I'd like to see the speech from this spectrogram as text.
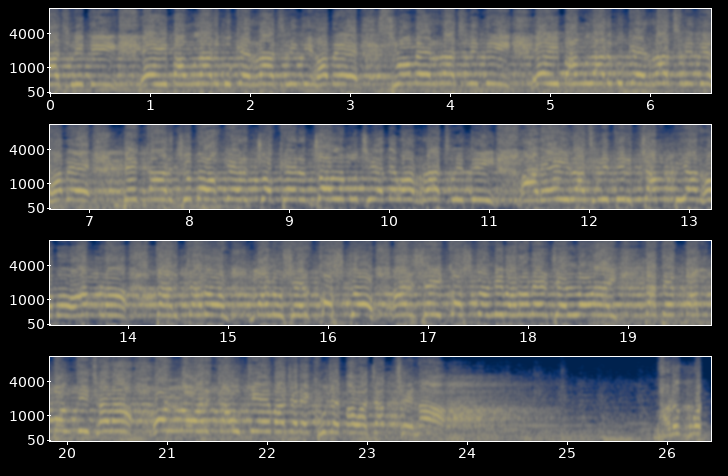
রাজনীতি। এই বাংলার বুকে রাজনীতি হবে, শ্রমের রাজনীতি। এই বাংলার বুকে রাজনীতি হবে, বেকার যুবকের চোখের জল মুছিয়ে দেওয়ার রাজনীতি। আর এই রাজনীতির চ্যাম্পিয়ন হব আমরা, তার কারণ মানুষের কষ্ট আর সেই কষ্ট নিবারণের যে লড়াই, তাতে বামপন্থী ছাড়া অন্য আর কাউকে বাজারে খুঁজে পাওয়া যাচ্ছে না। ভারতবর্ষ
